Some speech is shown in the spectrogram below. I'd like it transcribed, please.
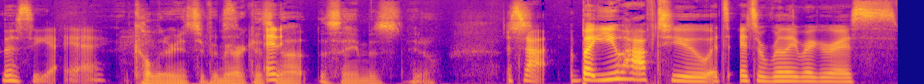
the CIA. Culinary Institute of America. It's And- not the same as you know. It's not, but you have to. It's it's a really rigorous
